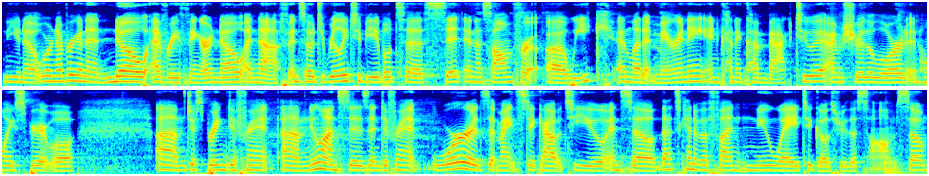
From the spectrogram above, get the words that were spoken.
you know we're never going to know everything or know enough and so to really to be able to sit in a psalm for a week and let it marinate and kind of come back to it i'm sure the lord and holy spirit will um, just bring different um, nuances and different words that might stick out to you. And so that's kind of a fun new way to go through the psalms. So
